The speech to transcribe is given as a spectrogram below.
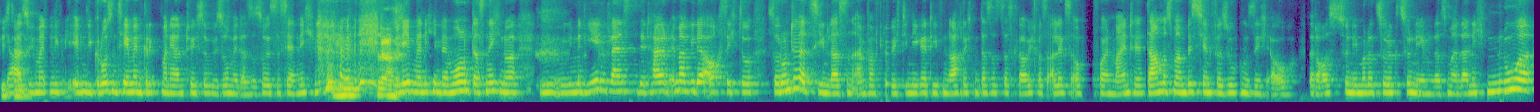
ja, also ich meine, eben die großen Themen kriegt man ja natürlich sowieso mit. Also so ist es ja nicht. Mhm, Wir leben ja nicht in der Mond, das nicht nur mit jedem kleinsten Detail und immer wieder auch sich so, so runterziehen lassen, einfach durch die negativen Nachrichten. Das ist das, glaube ich, was Alex auch vorhin meinte. Da muss man ein bisschen versuchen, sich auch rauszunehmen oder zurückzunehmen, dass man da nicht nur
